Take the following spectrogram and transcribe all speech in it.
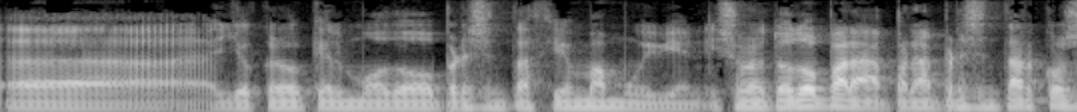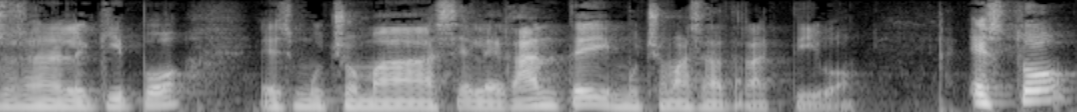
Eh, yo creo que el modo presentación va muy bien. Y sobre todo para, presentar cosas en el equipo es mucho más elegante y mucho más atractivo. Esto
